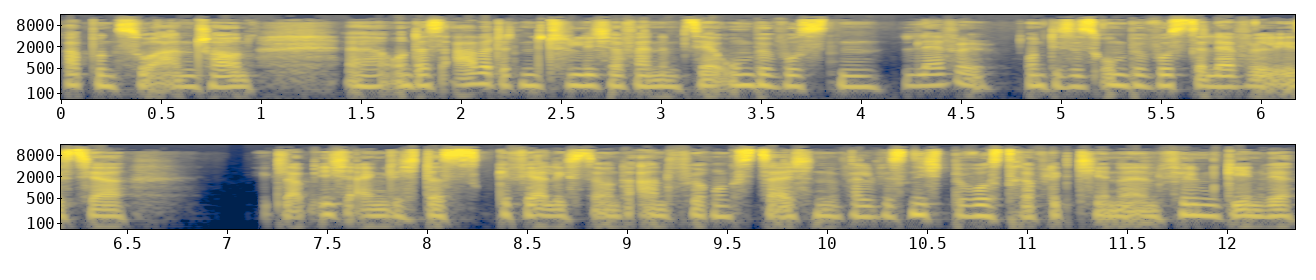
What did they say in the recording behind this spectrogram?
ab und zu anschauen. Äh, und das arbeitet natürlich auf einem sehr unbewussten Level. Und dieses unbewusste Level ist ja glaube ich, eigentlich das Gefährlichste unter Anführungszeichen, weil wir es nicht bewusst reflektieren. In einen Film gehen wir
